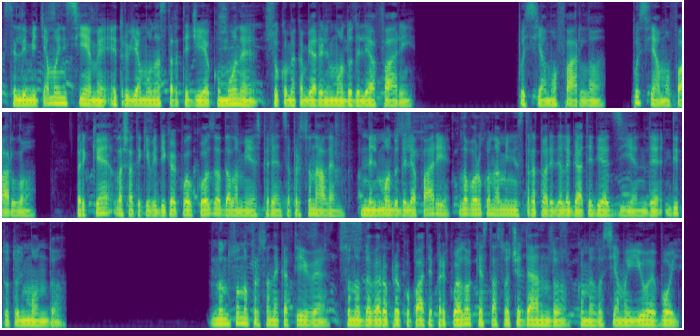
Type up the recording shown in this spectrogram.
Se le mettiamo insieme e troviamo una strategia comune su come cambiare il mondo degli affari, possiamo farlo. Possiamo farlo. Perché lasciate che vi dica qualcosa dalla mia esperienza personale. Nel mondo degli affari lavoro con amministratori delegati di aziende di tutto il mondo. Non sono persone cattive, sono davvero preoccupati per quello che sta succedendo, come lo siamo io e voi.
